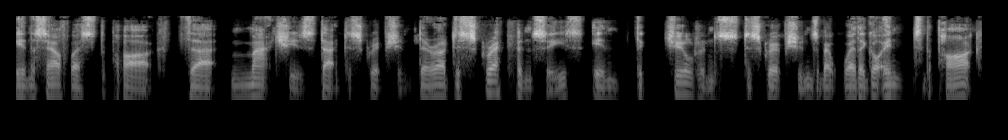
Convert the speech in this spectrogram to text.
in the southwest of the park that matches that description. There are discrepancies in the children's descriptions about where they got into the park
